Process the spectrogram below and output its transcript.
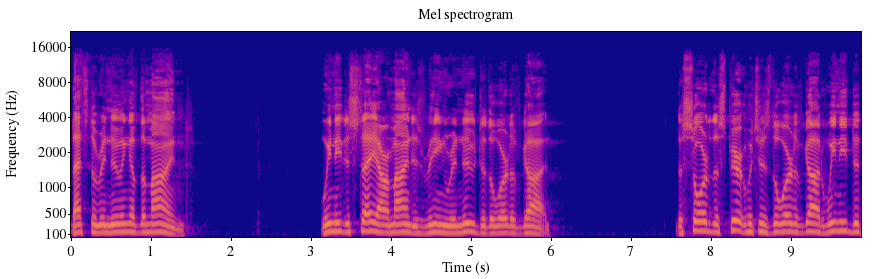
that's the renewing of the mind. We need to stay our mind is being renewed to the Word of God. The sword of the Spirit, which is the Word of God, we need to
